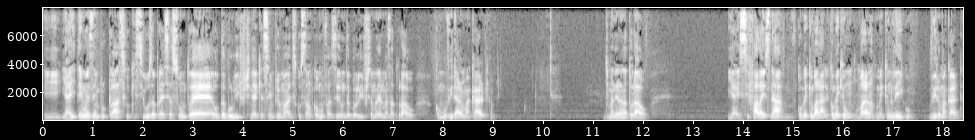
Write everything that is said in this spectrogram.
E, e aí tem um exemplo clássico que se usa para esse assunto, é o double lift, né, que é sempre uma discussão como fazer um double lift da maneira mais natural, como virar uma carta de maneira natural. E aí se fala isso, né? Ah, como é que um baralho, como é que um, um baralho não, como é que um leigo vira uma carta.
